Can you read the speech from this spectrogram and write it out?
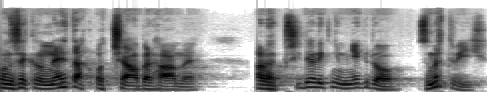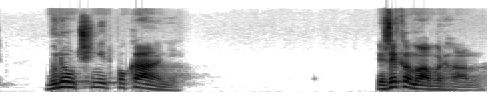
On řekl, ne tak, otče Abraháme, ale přijde-li k ním někdo z mrtvých, budou činit pokání. Řekl mu Abraham,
